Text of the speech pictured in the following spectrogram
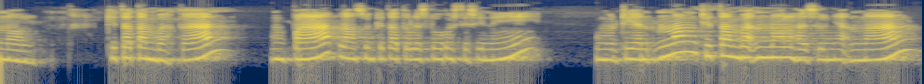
0. Kita tambahkan 4, langsung kita tulis lurus di sini. Kemudian 6 ditambah 0 hasilnya 6.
